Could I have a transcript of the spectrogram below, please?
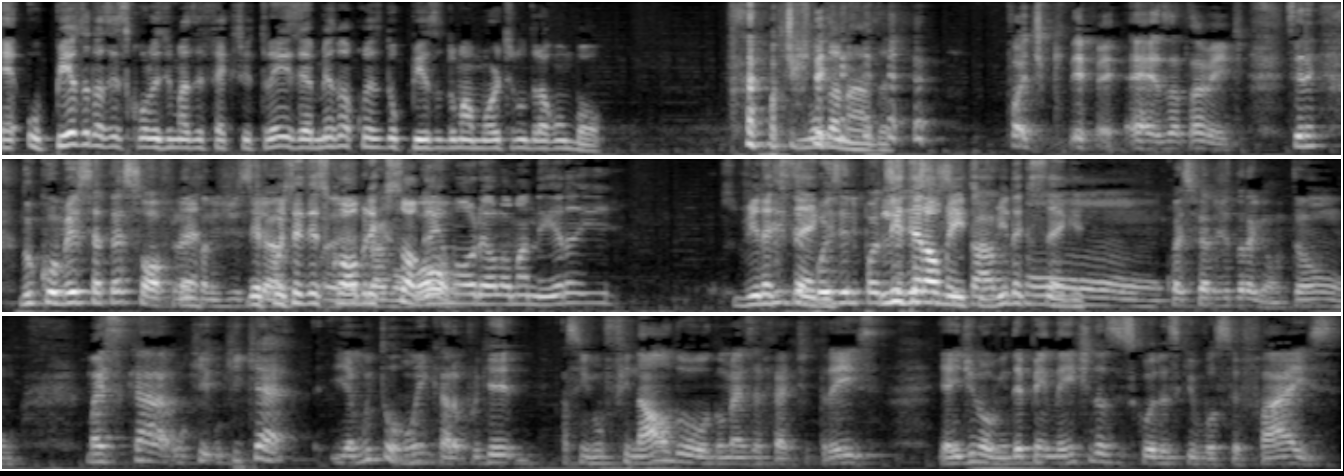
É, o peso das escolhas de Mass Effect 3 é a mesma coisa do peso de uma morte no Dragon Ball. Pode Não muda nada. Pode crer, é, exatamente. Você, no começo você até sofre, né? É, depois que você descobre é, que só Ball. ganha uma auréola maneira e vida que e segue. Depois ele pode Literalmente, vida que com, segue. Com a esfera de dragão. Então, mas cara, o que, o que, que é e é muito ruim, cara, porque assim, o final do, do Mass Effect 3, e aí de novo, independente das escolhas que você faz,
